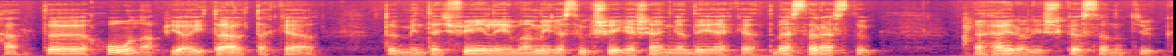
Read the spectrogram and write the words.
hát hónapjai teltek el több mint egy fél év, amíg a szükséges engedélyeket beszereztük. E helyről is köszöntjük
